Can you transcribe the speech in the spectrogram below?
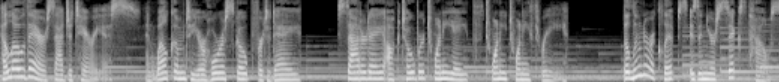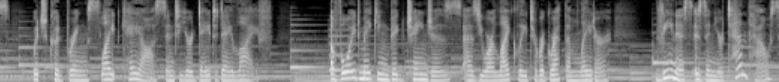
Hello there, Sagittarius, and welcome to your horoscope for today, Saturday, October 28th, 2023. The lunar eclipse is in your sixth house, which could bring slight chaos into your day to day life. Avoid making big changes, as you are likely to regret them later. Venus is in your 10th house,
